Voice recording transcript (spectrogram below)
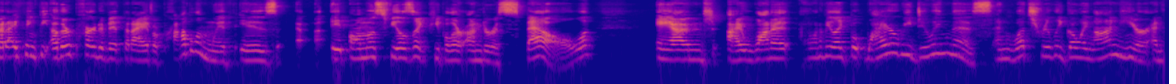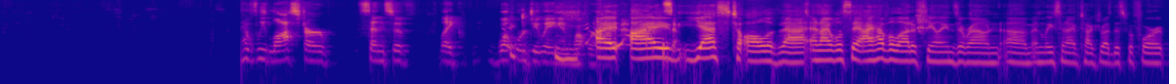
But I think the other part of it that I have a problem with is uh, it almost feels like people are under a spell and i want to i want to be like but why are we doing this and what's really going on here and have we lost our sense of like what we're doing and what we're I, I so. yes to all of that. And I will say I have a lot of feelings around um and Lisa and I've talked about this before,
